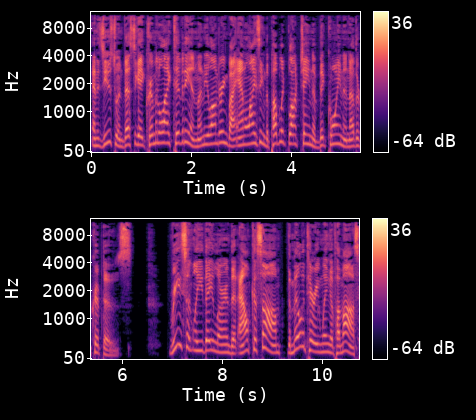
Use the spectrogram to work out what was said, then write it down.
and is used to investigate criminal activity and money laundering by analyzing the public blockchain of Bitcoin and other cryptos. Recently, they learned that Al-Qassam, the military wing of Hamas,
